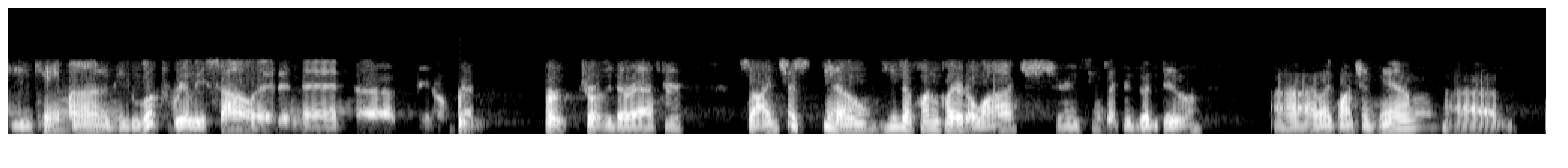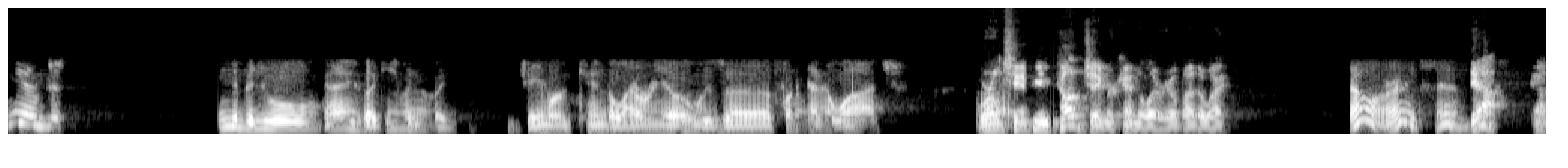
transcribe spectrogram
he came on and he looked really solid, and then uh, you know got hurt shortly thereafter. So I just you know he's a fun player to watch. He seems like a good dude. Uh, I like watching him. Uh, you know, just individual guys like even like Jeimer Candelario is a fun guy to watch. World uh, champion Cub Jeimer Candelario, by the way. Oh, all right. Yeah. Yeah. yeah.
